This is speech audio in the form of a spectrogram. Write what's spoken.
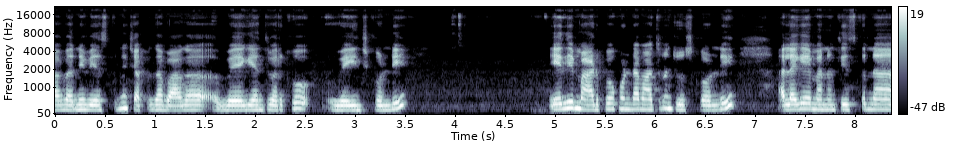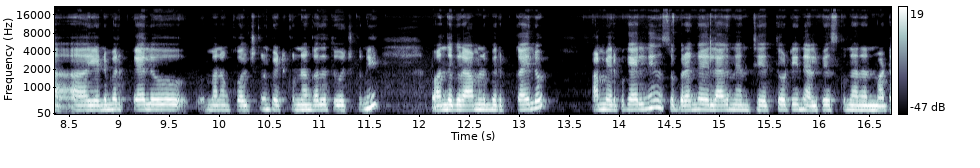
అవన్నీ వేసుకుని చక్కగా బాగా వేగేంత వరకు వేయించుకోండి. ఏది మాడిపోకుండా మాత్రం చూసుకోండి. అలాగే మనం తీసుకున్న ఎండుమిరపకాయలు మనం కొలుచుకొని పెట్టుకున్నాం కదా తోచుకుని వంద గ్రాముల మిరపకాయలు ఆ మిరపకాయలని శుభ్రంగా ఇలాగ నేను చేతితోటి నలిపేసుకున్నాను అనమాట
